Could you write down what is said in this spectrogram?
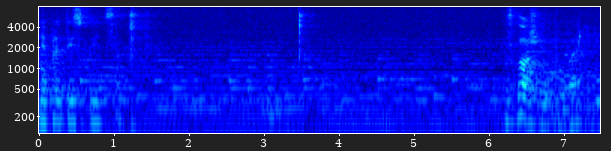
не притискується. Зглажую поверхню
